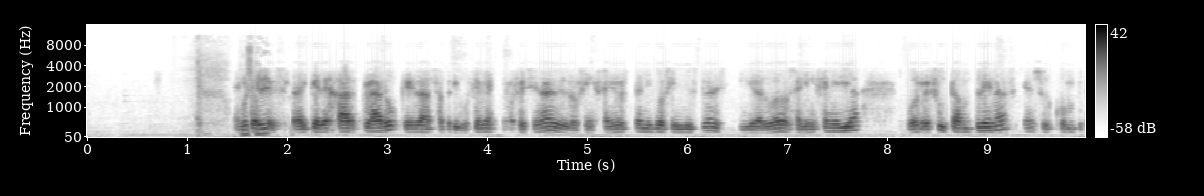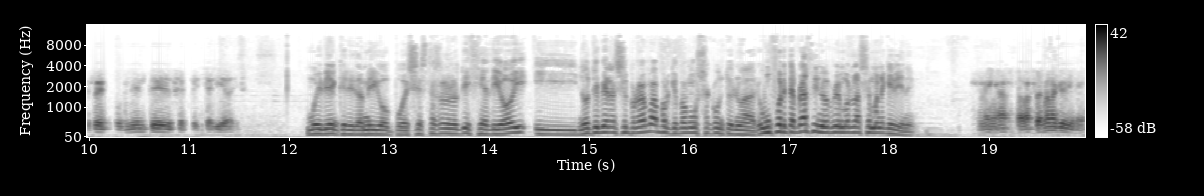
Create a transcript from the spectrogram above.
Pues Entonces, hay que dejar claro que las atribuciones profesionales de los ingenieros técnicos industriales y graduados en ingeniería pues resultan plenas en sus correspondientes especialidades. Muy bien, querido amigo, pues esta es la noticia de hoy y no te pierdas el programa porque vamos a continuar. Un fuerte abrazo y nos vemos la semana que viene. Venga, hasta la semana que viene.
